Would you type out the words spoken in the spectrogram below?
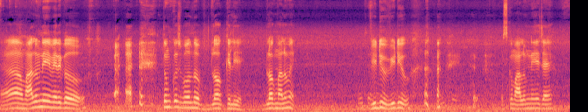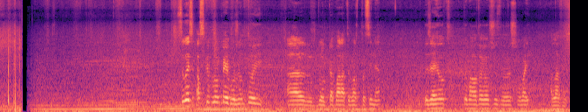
हाँ मालूम नहीं है मेरे को तुम कुछ बोल दो ब्लॉग के लिए ब्लॉग मालूम है वीडियो वीडियो उसको मालूम नहीं है जाए সো গাইস আজকের ব্লগটা এই পর্যন্তই আর ব্লগটা বানাতে পারতেছি না তো যাই হোক তো ভালো থাকো সুস্থ থাকো সবাই আল্লাহ হাফিজ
